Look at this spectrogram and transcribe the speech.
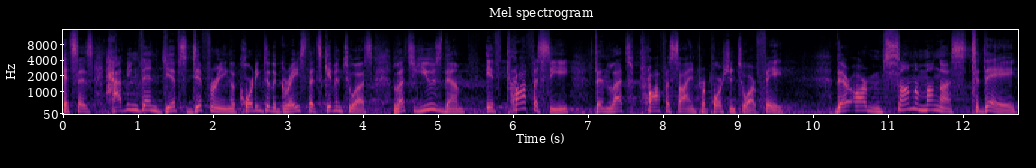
it says, Having then gifts differing according to the grace that's given to us, let's use them. If prophecy, then let's prophesy in proportion to our faith. There are some among us today,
